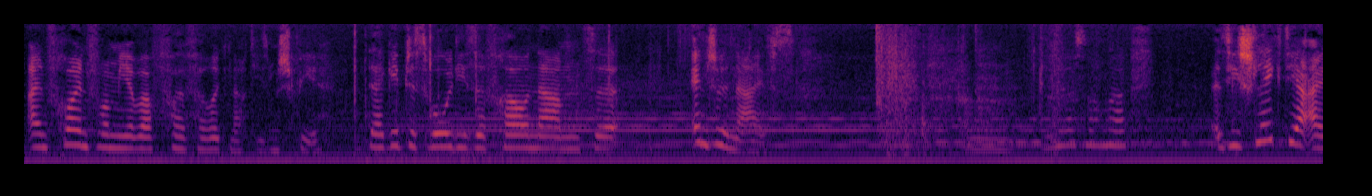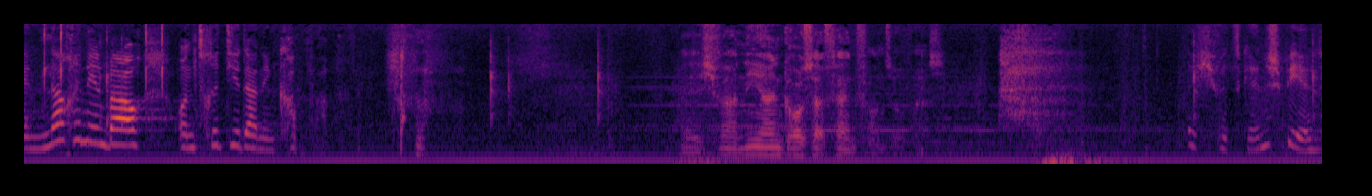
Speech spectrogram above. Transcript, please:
ein Freund von mir war voll verrückt nach diesem Spiel. Da gibt es wohl diese Frau namens äh, Angel Knives. Ähm, wie das nochmal? Sie schlägt dir ein Loch in den Bauch und tritt dir dann den Kopf ab. Ich war nie ein großer Fan von sowas. Ich würde es gerne spielen.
